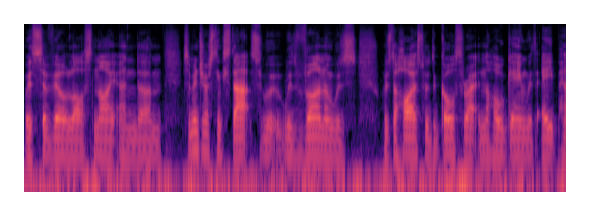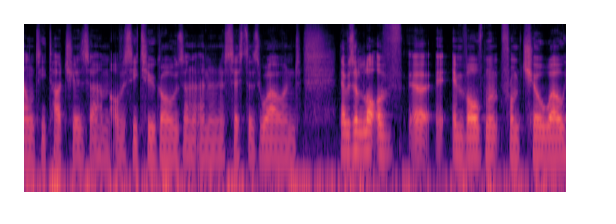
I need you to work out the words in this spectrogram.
with Seville last night, and um, some interesting stats with Werner was was the highest with the goal threat in the whole game with eight penalty touches, um, obviously two goals and, and, an assist as well, and there was a lot of uh, involvement from Chilwell.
